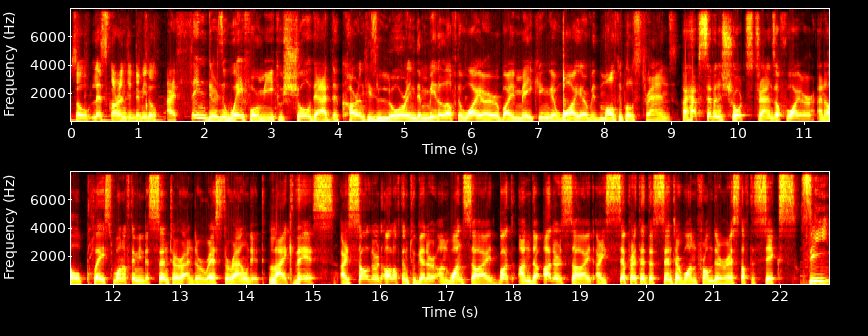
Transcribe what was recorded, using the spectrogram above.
so less current in the middle. I think there's a way for me to show that the current is lower in the middle of the wire by making a wire with multiple strands. I have seven short strands of wire and I'll place one of them in the center and the rest around it. Like this. I soldered all of them together on one side, but on the other side I separated the center one from the rest of the six. See,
